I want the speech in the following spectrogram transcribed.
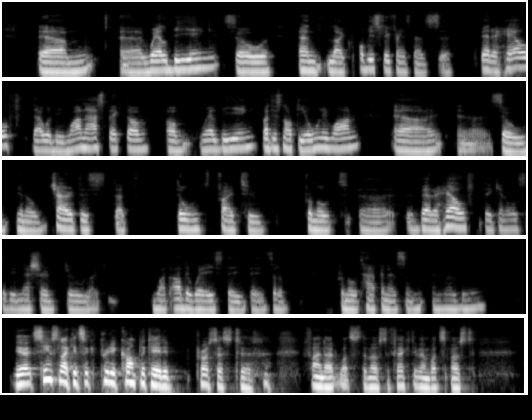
um, uh, well-being. So and like obviously, for instance, uh, better health that would be one aspect of of well-being, but it's not the only one. Uh, uh, so you know charities that don't try to promote uh, better health they can also be measured through like what other ways they they sort of promote happiness and, and well-being. Yeah it seems like it's a pretty complicated process to find out what's the most effective and what's most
